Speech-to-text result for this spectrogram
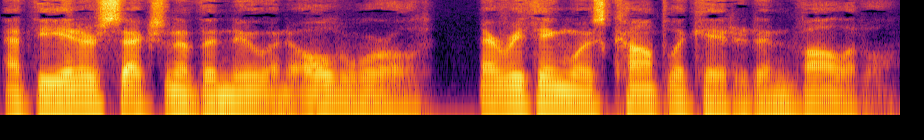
At the intersection of the New and Old World, everything was complicated and volatile.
